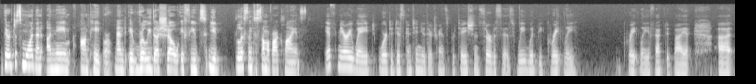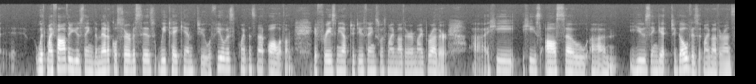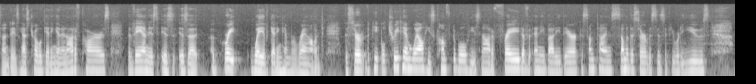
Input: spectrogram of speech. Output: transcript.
they're just more than a name on paper and it really does show if you, you listen to some of our clients. If Mary Wade were to discontinue their transportation services, we would be greatly, greatly affected by it. Uh, with my father using the medical services, we take him to a few of his appointments, not all of them. It frees me up to do things with my mother and my brother. Uh, he, he's also um, using it to go visit my mother on Sundays. He has trouble getting in and out of cars. The van is, is, is a, a great way of getting him around. The, the people treat him well, he's comfortable, he's not afraid of anybody there, because sometimes some of the services, if you were to use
